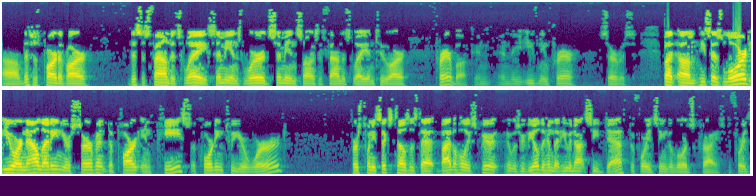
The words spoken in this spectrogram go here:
Uh, this is part of our this has found its way, Simeon's words, Simeon's songs has found its way into our prayer book in, in the evening prayer service. But um, he says, Lord, you are now letting your servant depart in peace according to your word. Verse 26 tells us that by the Holy Spirit it was revealed to him that he would not see death before he'd seen the Lord's Christ, before he'd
